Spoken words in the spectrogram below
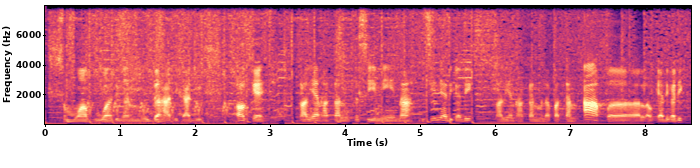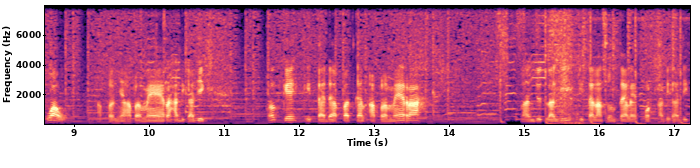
semua buah dengan mudah adik-adik. Oke kalian akan ke sini. Nah di sini adik-adik kalian akan mendapatkan apel. Oke adik-adik wow. Apelnya apel merah adik-adik. Oke kita dapatkan apel merah. Lanjut lagi kita langsung teleport adik-adik.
